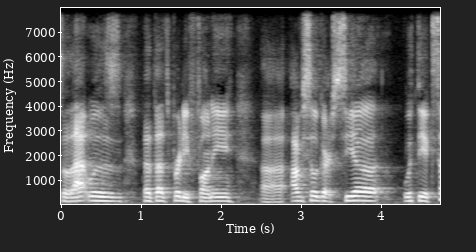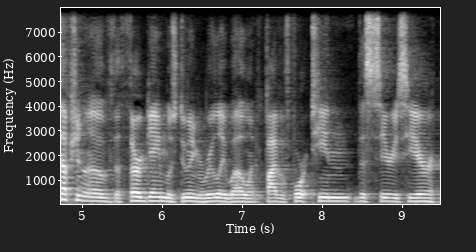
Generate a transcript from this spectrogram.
so that was that. That's pretty funny. Uh, Avisail Garcia with the exception of the third game, was doing really well. Went five of fourteen this series here.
